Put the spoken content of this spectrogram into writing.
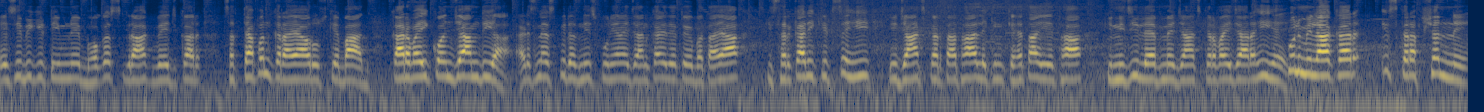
एसीबी की टीम ने बोगस ग्राहक भेजकर सत्यापन कराया और उसके बाद कार्रवाई को अंजाम दिया। एडिशनल एसपी रजनीश पुनिया ने जानकारी देते हुए बताया कि सरकारी किट से ही ये जाँच करता था, लेकिन कहता ये था कि निजी लैब में जाँच करवाई जा रही है। कुल मिलाकर इस करप्शन ने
